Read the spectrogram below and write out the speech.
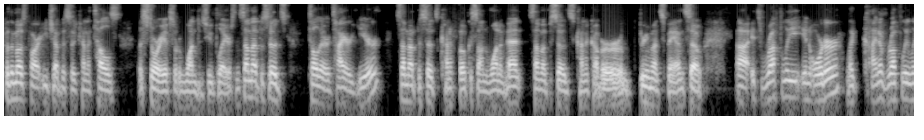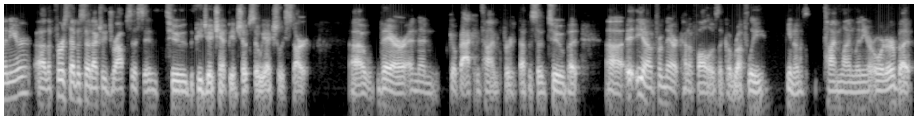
for the most part, each episode kind of tells a story of sort of one to two players. And some episodes tell their entire year. Some episodes kind of focus on one event. Some episodes kind of cover three month span. So uh, it's roughly in order, like kind of roughly linear. Uh, the first episode actually drops us into the PGA Championship, so we actually start uh, there and then go back in time for episode two. But uh, it, you know, from there it kind of follows like a roughly you know timeline linear order. But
